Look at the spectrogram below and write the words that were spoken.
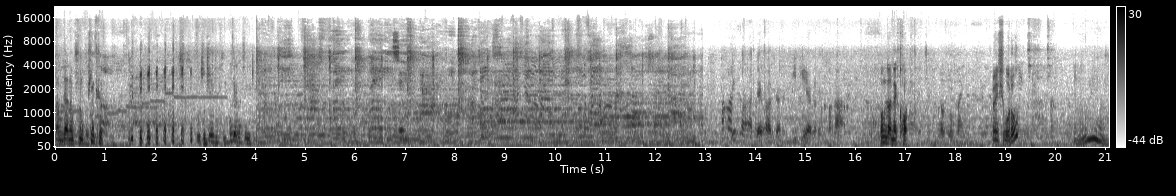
남자는 푸 핑크. 혼다 내 컷. 이런 식으로. 음.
